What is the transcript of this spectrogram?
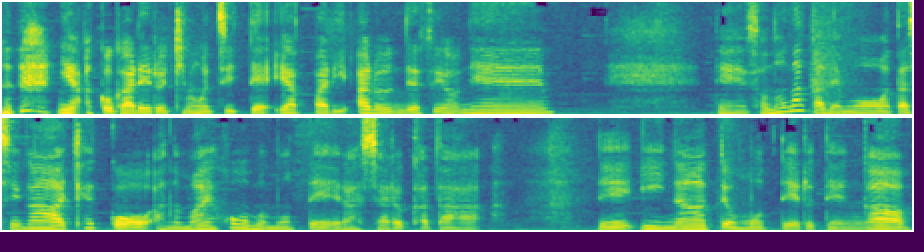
に憧れる気持ちってやっぱりあるんですよね。でその中でも私が結構あのマイホーム持っていらっしゃる方でいいなって思っている点が、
